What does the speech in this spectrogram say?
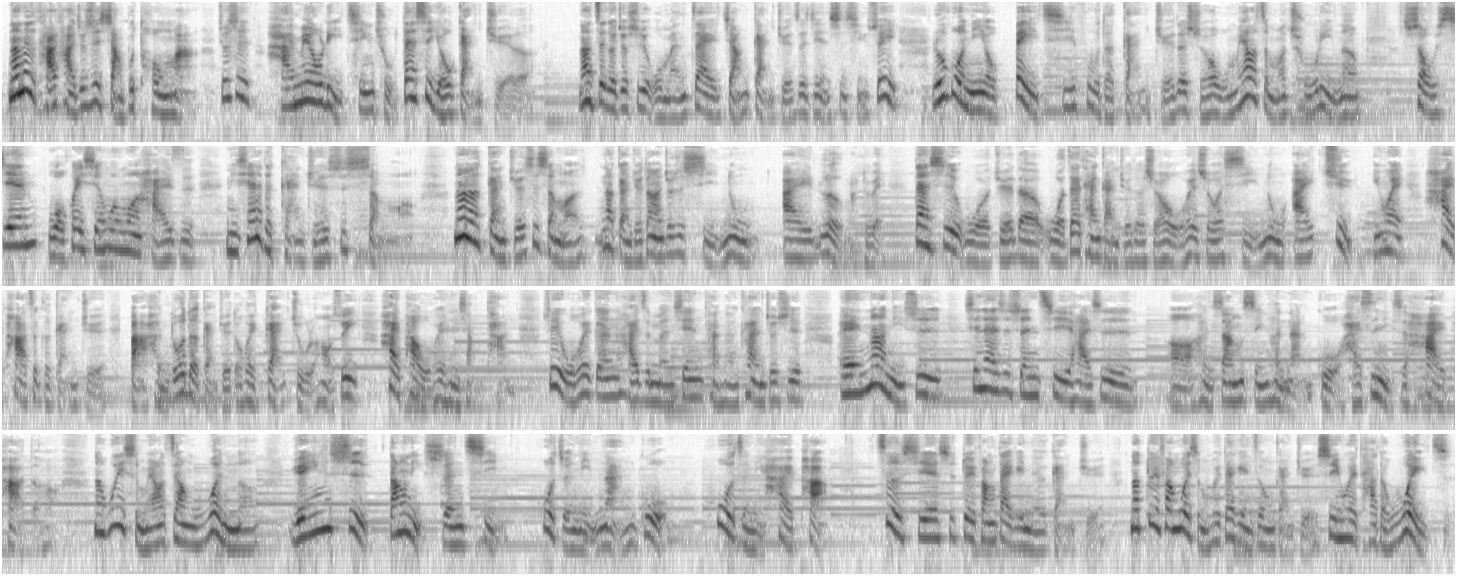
那那个卡卡就是想不通嘛，就是还没有理清楚，但是有感觉了。那这个就是我们在讲感觉这件事情。所以，如果你有被欺负的感觉的时候，我们要怎么处理呢？首先，我会先问问孩子，你现在的感觉是什么？那感觉是什么？那感觉当然就是喜怒。哀乐嘛，对不对？但是我觉得我在谈感觉的时候，我会说喜怒哀惧，因为害怕这个感觉把很多的感觉都会盖住了哈，所以害怕我会很想谈，所以我会跟孩子们先谈谈看，就是，哎，那你是现在是生气还是呃很伤心很难过，还是你是害怕的哈？那为什么要这样问呢？原因是当你生气或者你难过或者你害怕。这些是对方带给你的感觉，那对方为什么会带给你这种感觉？是因为他的位置，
